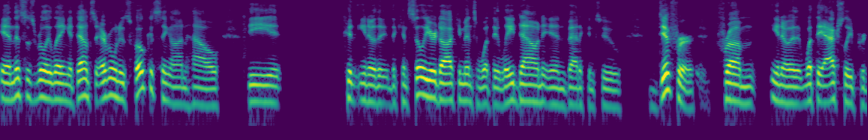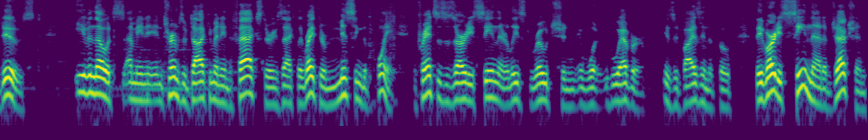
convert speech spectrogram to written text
And this is really laying it down. So everyone who's focusing on how the you know the, the conciliar documents and what they laid down in Vatican II differ mm. from you know what they actually produced even though it's, I mean, in terms of documenting the facts, they're exactly right. They're missing the point. Francis has already seen there, at least Roche and whoever is advising the Pope, they've already seen that objection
